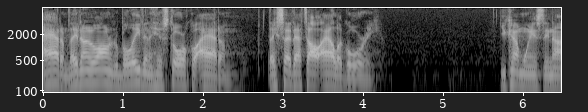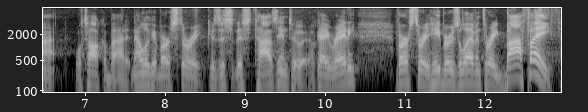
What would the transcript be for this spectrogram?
Adam. They no longer believe in a historical Adam. They say that's all allegory. You come Wednesday night, We'll talk about it. Now look at verse 3, because this, this ties into it. Okay, ready? Verse 3, Hebrews 11 3. By faith,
